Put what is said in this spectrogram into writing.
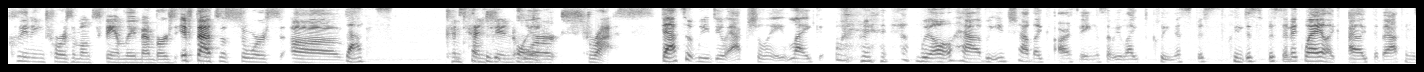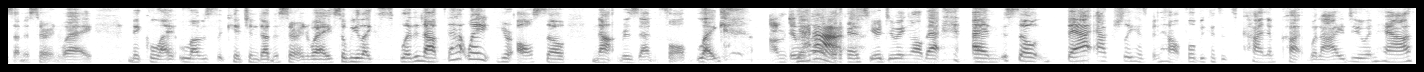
cleaning chores amongst family members if that's a source of That's such a good contention or stress. That's what we do actually. Like we'll have we each have like our things that we like to clean a spe- clean a specific way. Like i like the bathrooms done a certain way. Nick loves the kitchen done a certain way. So we like split it up. That way you're also not resentful. Like i'm doing Yeah. all this you're doing all that. And so that actually has been helpful because it's kind of cut what i do in half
